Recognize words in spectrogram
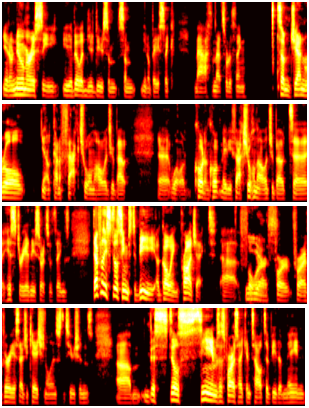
You know, numeracy, the ability to do some some you know basic math and that sort of thing. Some general, you know, kind of factual knowledge about uh, well, quote unquote, maybe factual knowledge about uh, history and these sorts of things, definitely still seems to be a going project uh, for yes. for for our various educational institutions. Um, this still seems, as far as I can tell, to be the main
